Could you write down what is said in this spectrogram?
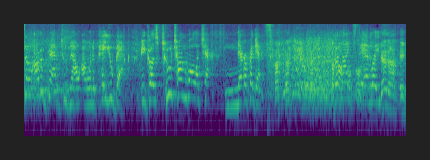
So, out of gratitude now, I want to pay you back. Because two-ton Wallachek never forgets. Good night, Stanley. Good night.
